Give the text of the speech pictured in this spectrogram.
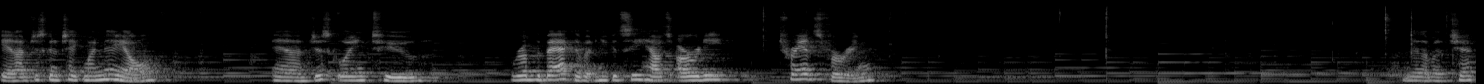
And I'm just going to take my nail and I'm just going to rub the back of it. And you can see how it's already transferring. And then I'm going to check.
